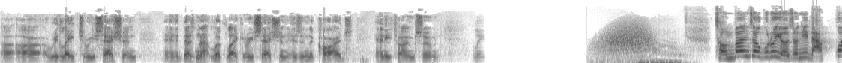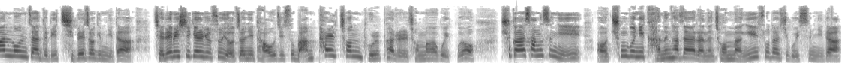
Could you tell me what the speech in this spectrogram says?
uh, relate to recession, and it does not look like a recession is in the cards anytime soon. 전반적으로 여전히 낙관론자들이 지배적입니다. 제레미 시겔 교수 여전히 다우지수 18,000 돌파를 전망하고 있고요. 추가 상승이 어, 충분히 가능하다라는 전망이 쏟아지고 있습니다.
